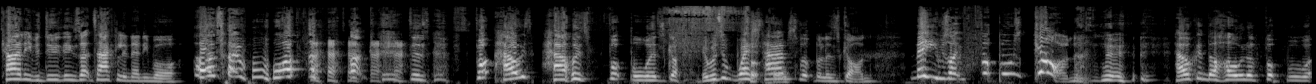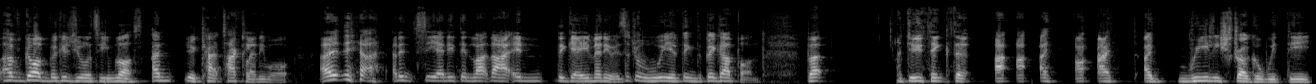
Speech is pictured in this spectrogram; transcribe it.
Can't even do things like tackling anymore. I was like, what the fuck does foot? How is how is football has gone? It wasn't West Football. Ham's football has gone. Mate, he was like, football's gone. how can the whole of football have gone because your team lost and you can't tackle anymore? I I didn't see anything like that in the game anyway. It's such a weird thing to pick up on, but I do think that I I I I, really struggle with the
